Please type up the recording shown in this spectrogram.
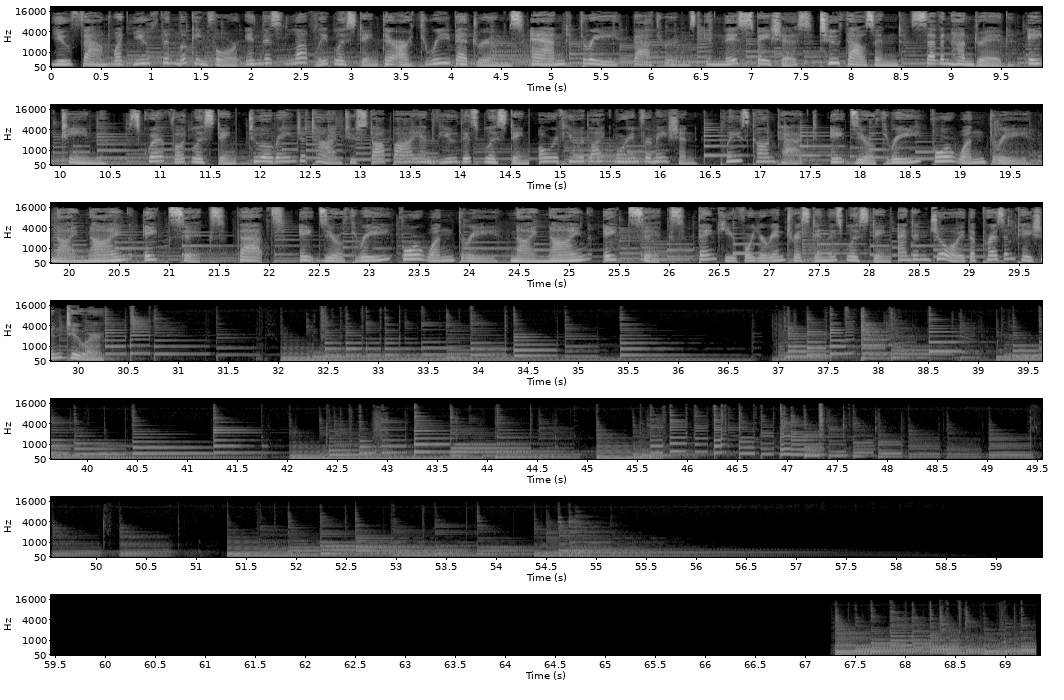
You found what you've been looking for in this lovely listing. There are three bedrooms and three bathrooms in this spacious 2,718 square foot listing. To arrange a time to stop by and view this listing, or if you would like more information, please contact 803 413 9986. That's 803 413 9986. Thank you for your interest in this listing and enjoy the presentation tour.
